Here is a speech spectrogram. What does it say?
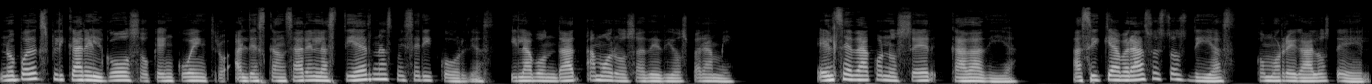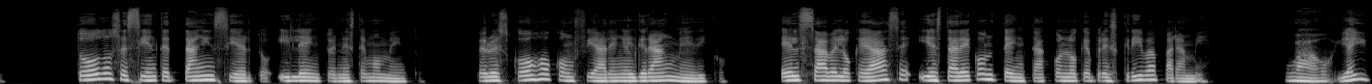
no puedo explicar el gozo que encuentro al descansar en las tiernas misericordias y la bondad amorosa de Dios para mí. Él se da a conocer cada día, así que abrazo estos días como regalos de Él. Todo se siente tan incierto y lento en este momento, pero escojo confiar en el gran médico. Él sabe lo que hace y estaré contenta con lo que prescriba para mí. Wow, y hay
